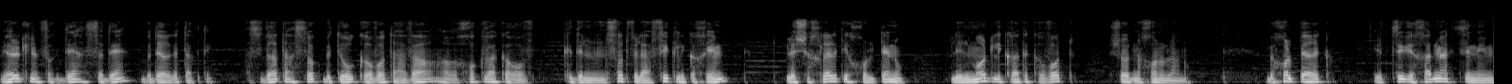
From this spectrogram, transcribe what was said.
מיועדת למפקדי השדה בדרג הטקטי. הסדרה תעסוק בתיאור קרבות העבר הרחוק והקרוב, כדי לנסות ולהפיק לקחים, לשכלל את יכולתנו ללמוד לקראת הקרבות שעוד נכונו לנו. בכל פרק יציג אחד מהקצינים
